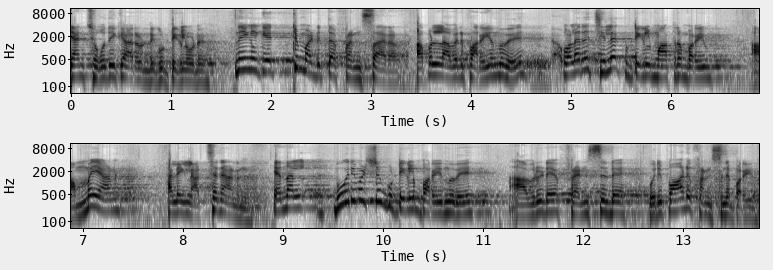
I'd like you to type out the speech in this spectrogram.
ഞാൻ ചോദിക്കാറുണ്ട് കുട്ടികളോട്. നിങ്ങൾക്ക് ഏറ്റവും അടുത്ത ഫ്രണ്ട്സ് ആരാണ്? അപ്പോൾ അവർ പറയുന്നത് വളരെ ചില കുട്ടികൾ മാത്രം പറയും അമ്മയാണ് അല്ലെങ്കിൽ അച്ഛനാണെന്ന്. എന്നാൽ ഭൂരിപക്ഷം കുട്ടികളും പറയുന്നത് അവരുടെ ഫ്രണ്ട്സിന്റെ ഒരുപാട് ഫ്രണ്ട്സിനെ പറയും.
